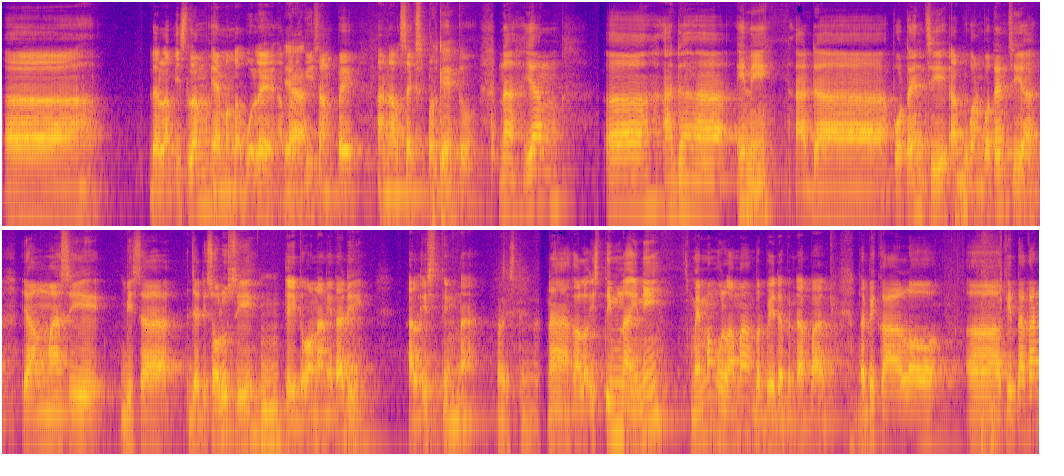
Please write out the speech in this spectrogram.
eh, dalam Islam ya emang nggak boleh, apalagi sampai anal seks seperti Ya. Oke. itu. Nah, yang eh, ada ini ada potensi, ah, bukan potensi ya, yang masih bisa jadi solusi, yaitu onani tadi, al istimna. Istimna. Nah, kalau istimna ini memang ulama berbeda pendapat. Tapi kalau eh, kita kan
